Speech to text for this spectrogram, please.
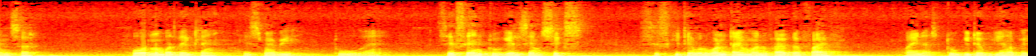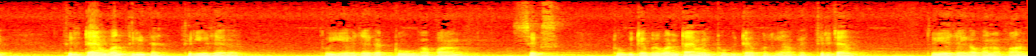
आंसर फोर नंबर देख लें। इसमें भी टू सिक्स एंड टू की एल्सियम सिक्स सिक्स की table one time one five the five minus two की टेबल यहाँ पे three time one three the three हो जाएगा। तो ये हो जाएगा टू अपान सिक्स टू की table one time and two की टेबल यहाँ पे थ्री टाइम तो ये हो जाएगा वन अपान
